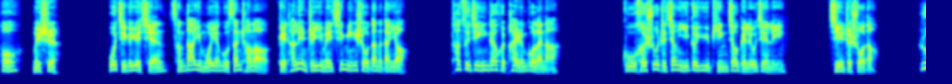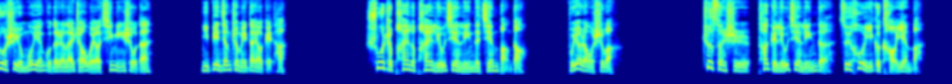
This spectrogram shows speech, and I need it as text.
哦，没事，我几个月前曾答应魔岩谷三长老给他炼制一枚清明寿丹的丹药，他最近应该会派人过来拿。古河说着，将一个玉瓶交给刘建林，接着说道：“若是有魔岩谷的人来找我要清明寿丹，你便将这枚丹药给他。”说着，拍了拍刘建林的肩膀，道：“不要让我失望。”这算是他给刘建林的最后一个考验吧。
